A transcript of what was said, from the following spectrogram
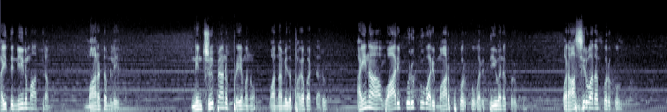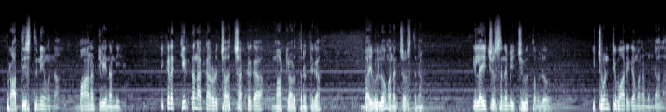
అయితే నేను మాత్రం మానటం లేదు. నేను చూపాను ప్రేమను వారు నా మీద పగబట్టారు. అయినా వారి కొరకు వారి మార్పు కొరకు వారి దీవెన కొరకు వారి ఆశీర్వాదం కొరకు ప్రార్థిస్తూనే ఉన్నా మానట్లేనని ఇక్కడ కీర్తనాకారుడు చాలా చక్కగా మాట్లాడుతున్నట్టుగా బైబిల్లో మనం చూస్తున్నాం. ఇలా చూస్తున్న మీ జీవితంలో ఇటువంటి వారిగా మనం ఉండాలా?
